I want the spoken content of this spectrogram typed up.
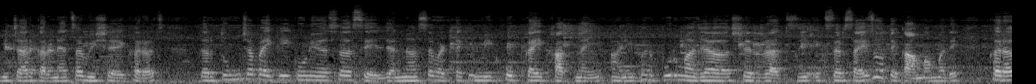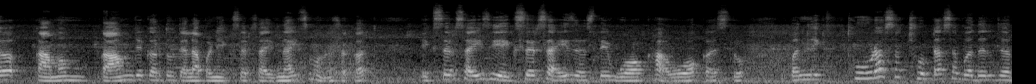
विचार करण्याचा विषय आहे खरंच. तर तुमच्यापैकी कोणी असं असेल ज्यांना असं वाटतं की मी खूप काही खात नाही आणि भरपूर माझ्या शरीराची एक्सरसाइज होते कामामध्ये खरं कामं काम जे करतो त्याला आपण एक्सरसाइज नाहीच म्हणू शकत. एक्सरसाइज ही एक्सरसाइज असते वॉक हा वॉक असतो. पण एक थोडासा छोटासा बदल जर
